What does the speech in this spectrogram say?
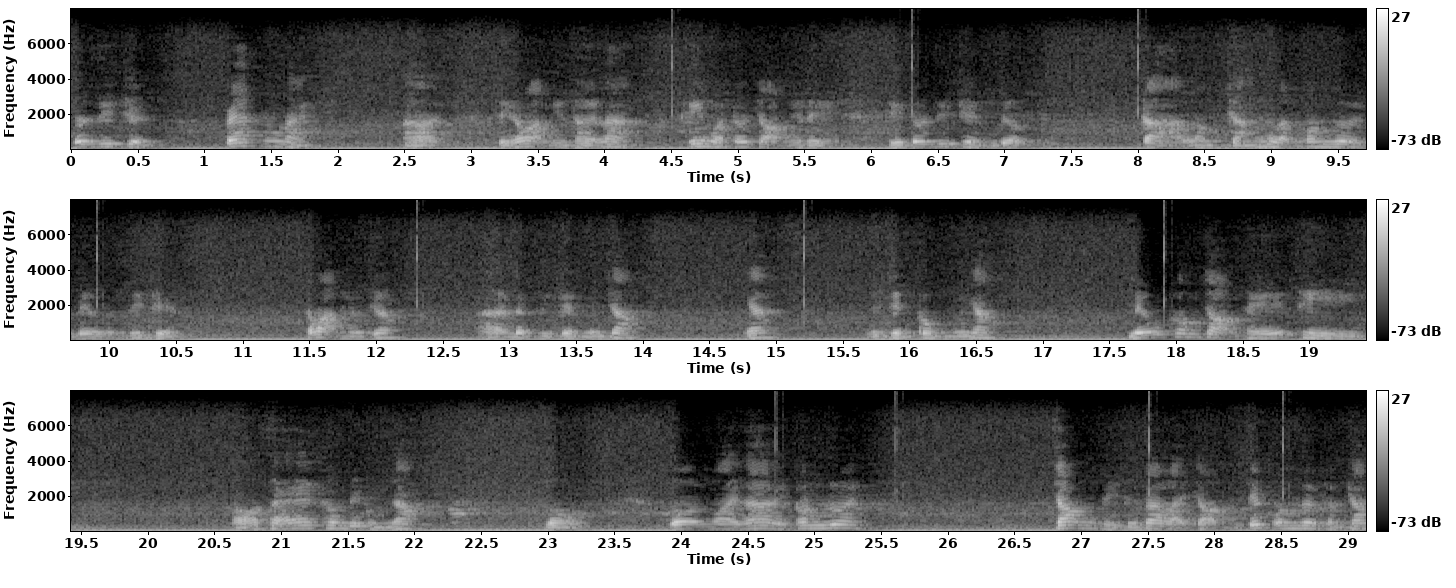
Tôi di chuyển pet như này. Đấy. thì các bạn nhìn thấy là khi mà tôi chọn như thế thì tôi di chuyển được cả lòng trắng lẫn con người đều được di chuyển. Các bạn hiểu chưa? Đấy, được di chuyển bên trong nhé di chuyển cùng với nhau. Nếu không chọn thế thì nó sẽ không đi cùng nhau. Rồi. Rồi ngoài ra thì con ngươi. Trong thì chúng ta lại chọn tiếp con ngươi phần trăm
